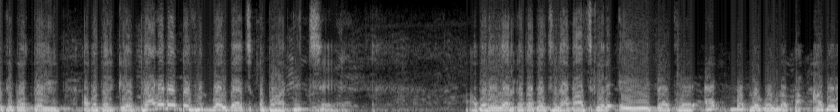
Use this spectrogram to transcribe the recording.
ইতিমধ্যেই আমাদেরকে প্রাণবন্ত ফুটবল ম্যাচ উপহার দিচ্ছে। আবারও যার কথা বলছিলাম, আজকের এই ম্যাচের একমাত্র গোলদাতা আমির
